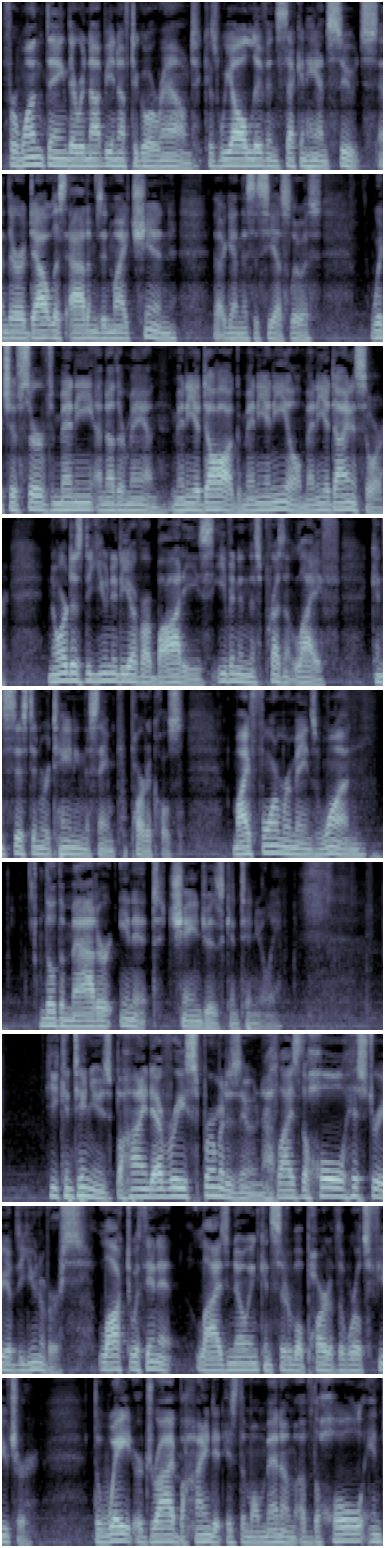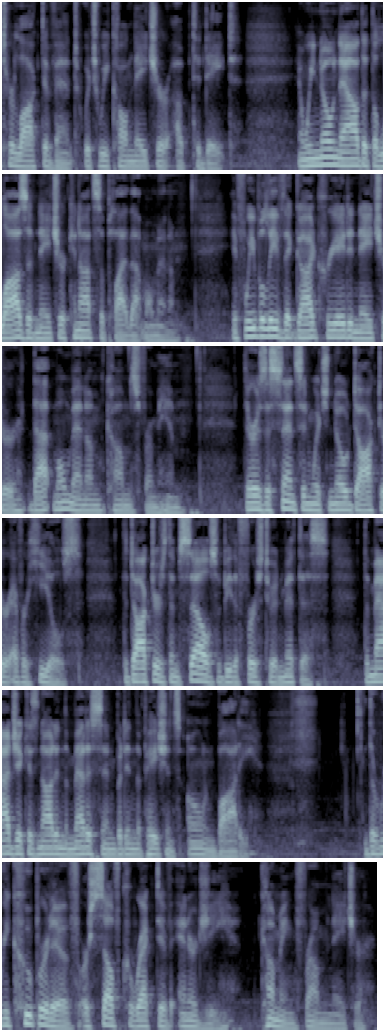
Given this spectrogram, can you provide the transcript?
For one thing, there would not be enough to go around, because we all live in secondhand suits, and there are doubtless atoms in my chin, again, this is C.S. Lewis, which have served many another man, many a dog, many an eel, many a dinosaur. Nor does the unity of our bodies, even in this present life, consist in retaining the same particles. My form remains one, though the matter in it changes continually. He continues Behind every spermatozoon lies the whole history of the universe. Locked within it lies no inconsiderable part of the world's future. The weight or drive behind it is the momentum of the whole interlocked event, which we call nature up to date. And we know now that the laws of nature cannot supply that momentum. If we believe that God created nature, that momentum comes from Him. There is a sense in which no doctor ever heals. The doctors themselves would be the first to admit this. The magic is not in the medicine, but in the patient's own body. The recuperative or self corrective energy coming from nature.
